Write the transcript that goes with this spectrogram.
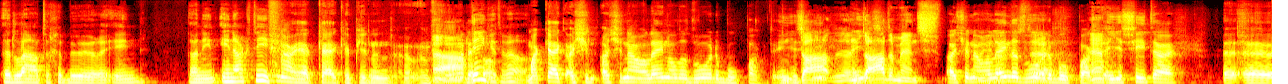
het laten gebeuren in dan in inactief. Nou ja, kijk, heb je een, een ja, Ik denk het wel. Maar kijk, als je, als je nou alleen al dat woordenboek pakt... En je da ziet, een dadenmens. Als je nou alleen dat, woordenboek pakt en je ziet daar uh, uh,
